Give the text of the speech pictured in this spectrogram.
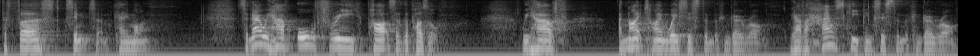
the first symptom came on. So now we have all three parts of the puzzle. We have a nighttime waste system that can go wrong. We have a housekeeping system that can go wrong.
